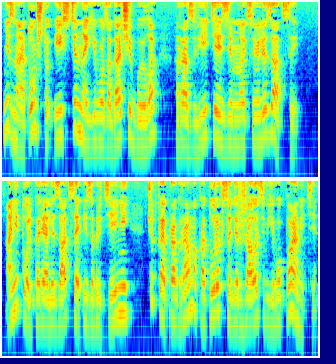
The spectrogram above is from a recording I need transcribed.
не зная о том, что истинной его задачей было развитие земной цивилизации – а не только реализация изобретений, четкая программа которых содержалась в его памяти.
